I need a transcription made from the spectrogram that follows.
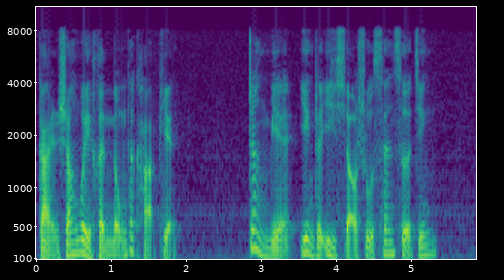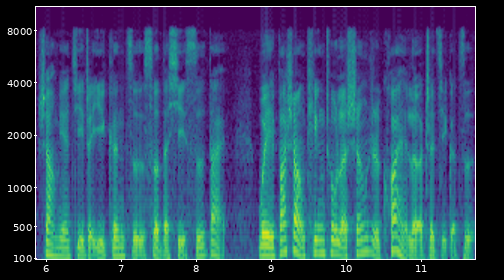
感伤味很浓的卡片。正面印着一小束三色金，上面系着一根紫色的细丝带，尾巴上拼出了“生日快乐”这几个字。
